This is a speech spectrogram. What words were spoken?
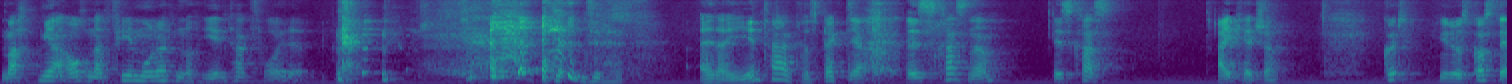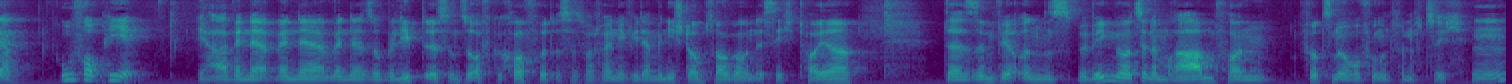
Macht mir auch nach vielen Monaten noch jeden Tag Freude. Alter, jeden Tag, Respekt. Ja, ist krass, ne? Ist krass. Eyecatcher. Gut, Guido, was kostet der? UVP. Ja, wenn der, wenn, der, wenn der so beliebt ist und so oft gekauft wird, ist das wahrscheinlich wieder Mini-Staubsauger und ist nicht teuer. Da sind wir uns, bewegen wir uns in einem Rahmen von 14,55 Euro.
